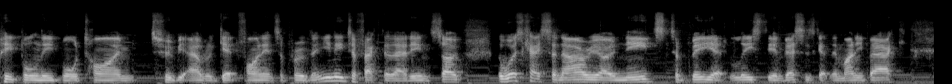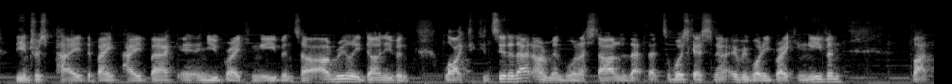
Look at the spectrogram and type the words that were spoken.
people need more time to be able to get finance approved, and you need to factor that in. So, the worst case scenario needs to be at least the investors get their money back, the interest paid, the bank paid back, and you breaking even. So, I really don't even like to consider that. I remember when I started that, that's the worst case scenario, everybody breaking even. But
